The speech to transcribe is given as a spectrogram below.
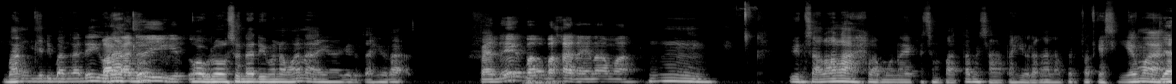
bang jadi bangga deui bangga deui gitu ngobrol Sunda di mana-mana ya gitu teh Yura pede ba- bahkan aya nama hmm. Insya Allah lah lamun aya kesempatan misalnya teh Yura ngalakuin podcast ieu mah Ya.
